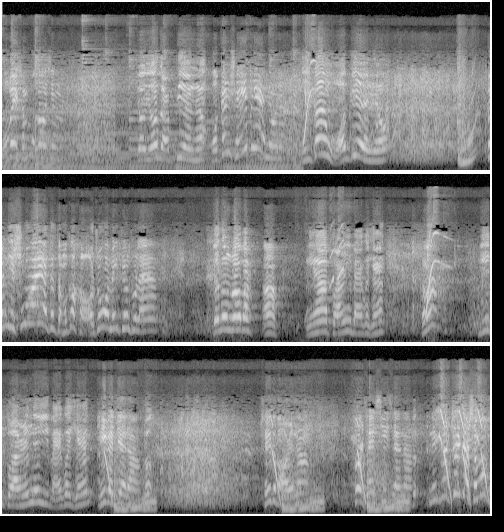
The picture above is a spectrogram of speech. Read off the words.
我为什么不高兴呢？就有点别扭。我跟谁别扭呢？你跟我别扭，不是你说呀，这怎么个好处？我没听出来啊。就这么说吧，啊，你呀、短一百块钱，什么？你短人家一百块钱，你给借的？说谁的保人呢？多少钱西钱呢？你这这叫什么话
